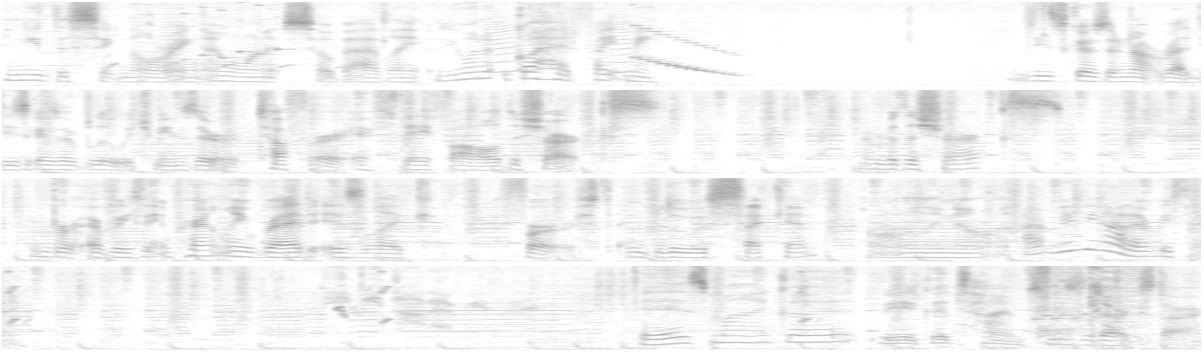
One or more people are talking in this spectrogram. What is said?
I need the signal ring. I want it so badly. You want to Go ahead, fight me. These guys are not red. These guys are blue, which means they're tougher if they follow the sharks. Remember the sharks? Remember everything. Apparently red is like first and blue is second. I don't really know. Maybe not everything. Maybe not everything. This might good be a good time to use the Dark Star.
